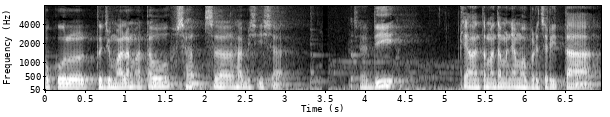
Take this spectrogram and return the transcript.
pukul 7 malam atau sehabis Isya. Jadi yang teman-teman yang mau bercerita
